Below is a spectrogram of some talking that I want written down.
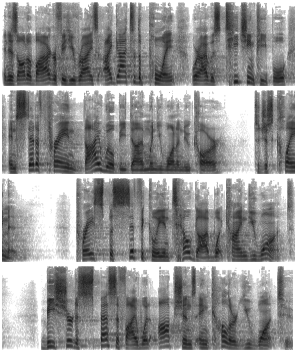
In his autobiography, he writes, I got to the point where I was teaching people instead of praying, Thy will be done when you want a new car, to just claim it. Pray specifically and tell God what kind you want. Be sure to specify what options and color you want to.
